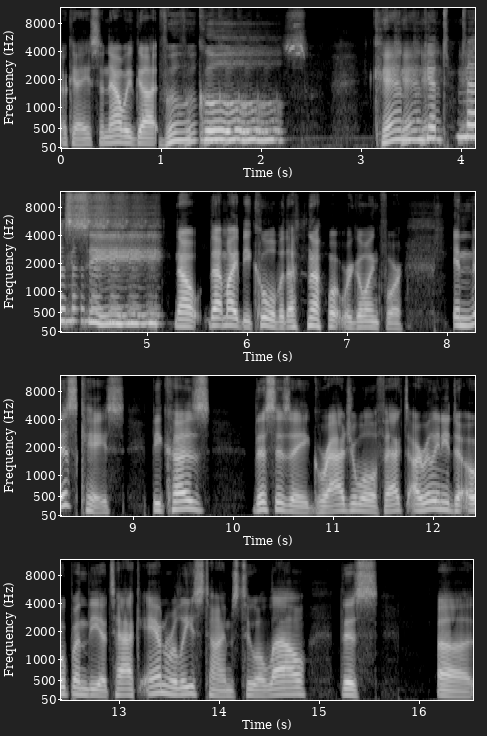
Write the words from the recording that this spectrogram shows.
Okay, so now we've got vocals can, can get messy. Now, that might be cool, but that's not what we're going for. In this case, because this is a gradual effect. I really need to open the attack and release times to allow this uh,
